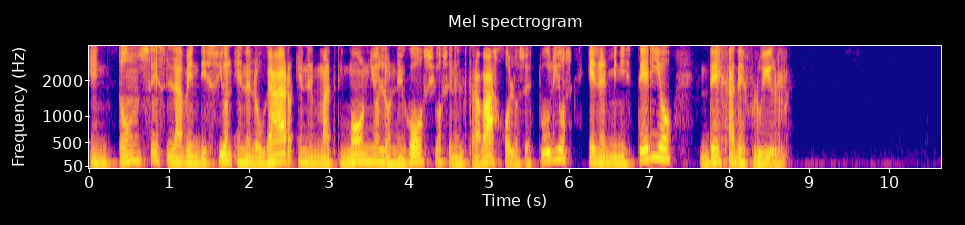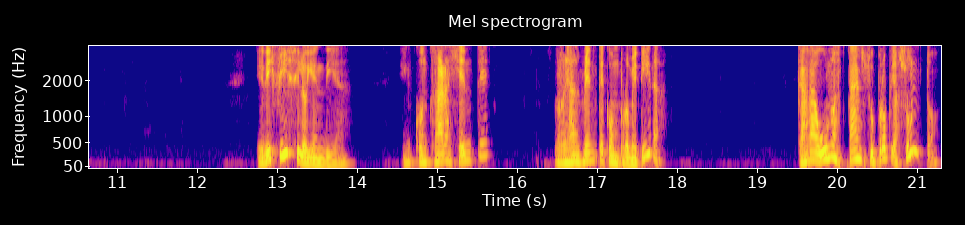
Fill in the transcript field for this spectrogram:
entonces la bendición en el hogar, en el matrimonio, en los negocios, en el trabajo, los estudios, en el ministerio, deja de fluir. Es difícil hoy en día encontrar a gente realmente comprometida. Cada uno está en su propio asunto.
